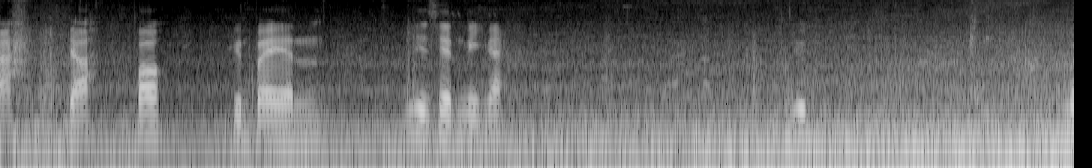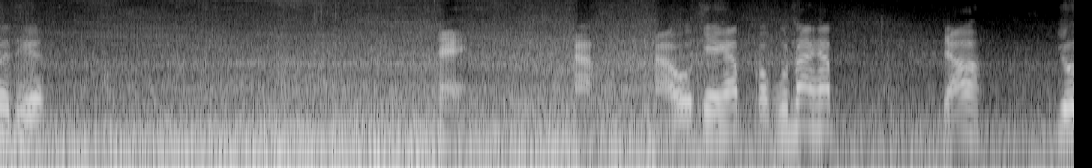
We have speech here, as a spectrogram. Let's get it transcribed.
อะ เดี๋ยวเป้าขึ้นไปรีเซ็ตมิกนะหยุดมือถือแหมอะอ่าโอเคครับ ขอบคุณมากครับ เดี๋ยว อยู่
